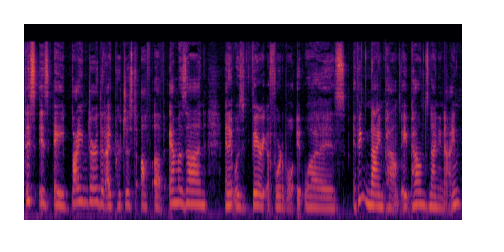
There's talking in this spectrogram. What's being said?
This is a binder that I purchased off of Amazon and it was very affordable. It was, I think nine pounds, eight pounds 99.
